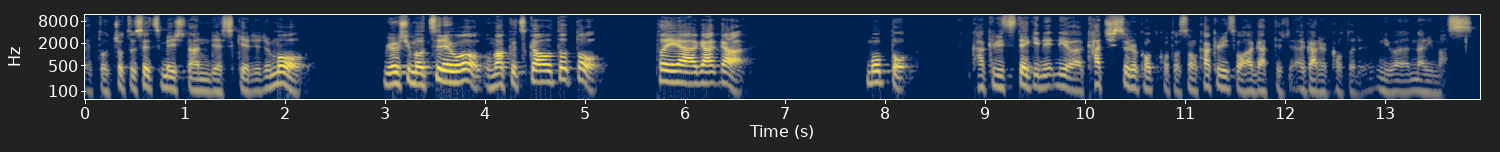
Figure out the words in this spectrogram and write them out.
えっと、ちょっと説明したんですけれども、量子もつれをうまく使うと、とプレイヤーががもっと確率的には勝ちすること、その確率を上がって上がることにはなります。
